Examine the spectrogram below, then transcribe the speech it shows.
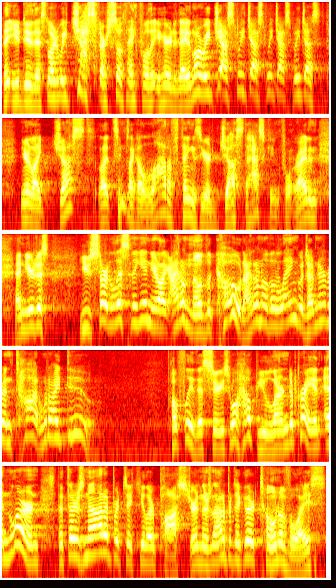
that you do this. Lord, we just are so thankful that you're here today. And Lord, we just, we just, we just, we just. And you're like, just? it seems like a lot of things you're just asking for, right? And, and you're just, you start listening in. You're like, I don't know the code. I don't know the language. I've never been taught. What do I do? Hopefully, this series will help you learn to pray and, and learn that there's not a particular posture and there's not a particular tone of voice.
